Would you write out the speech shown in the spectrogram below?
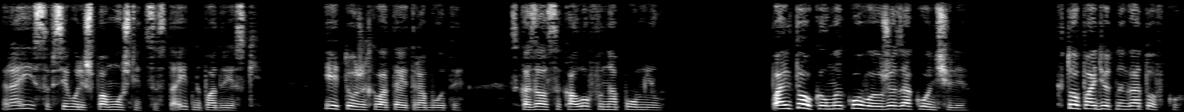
Раиса всего лишь помощница, стоит на подрезке. Ей тоже хватает работы, — сказал Соколов и напомнил. Пальто Калмыковой уже закончили. Кто пойдет на готовку?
